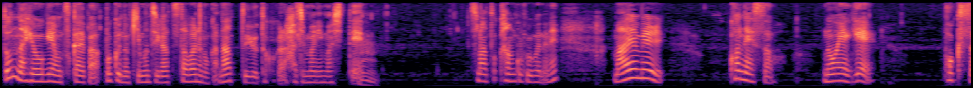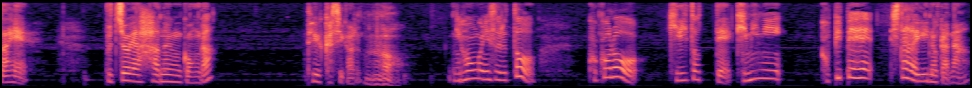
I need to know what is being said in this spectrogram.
どんな表現を使えば僕の気持ちが伝わるのかなというとこから始まりまして、うん、その後韓国語でね、前을コネソ、ノエゲ、ポクサヘ、部長やハヌンゴンがっていう歌詞があるの。日本語にすると、心を切り取って君にコピペしたらいいのかな。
